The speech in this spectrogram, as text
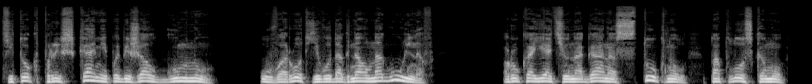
Титок прыжками побежал к гумну. У ворот его догнал Нагульнов. Рукоятью нагана стукнул по плоскому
